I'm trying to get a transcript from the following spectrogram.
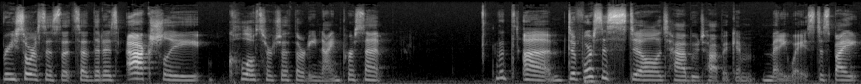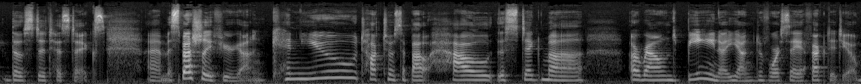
resources that said that it's actually closer to 39%. Um, divorce is still a taboo topic in many ways, despite those statistics, um, especially if you're young. Can you talk to us about how the stigma around being a young divorcee affected you?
